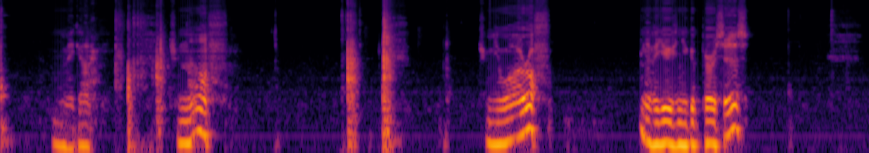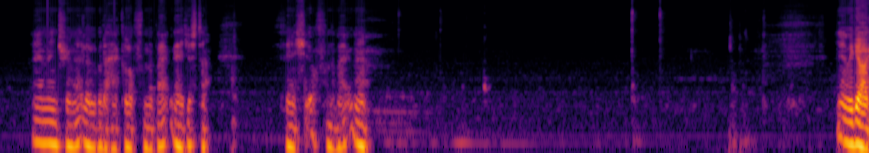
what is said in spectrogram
There we go. Trim that off. Trim your wire off. Never using your good pair of scissors. And then trim that little bit of hackle off from the back there just to finish it off from the back there. There we go.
